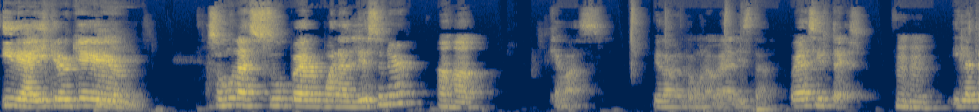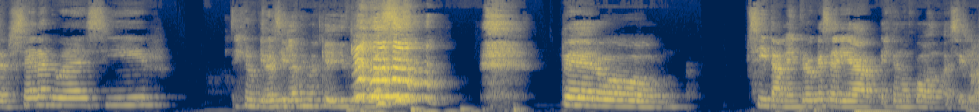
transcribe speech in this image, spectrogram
Y de ahí creo que sos una súper buena listener. Ajá. ¿Qué más? Yo también tengo una buena lista. Voy a decir tres. Y la tercera que voy a decir. Es que no quiero decir las mismas que dijiste. pero. Sí, también creo que sería. Es que no puedo decirlo,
